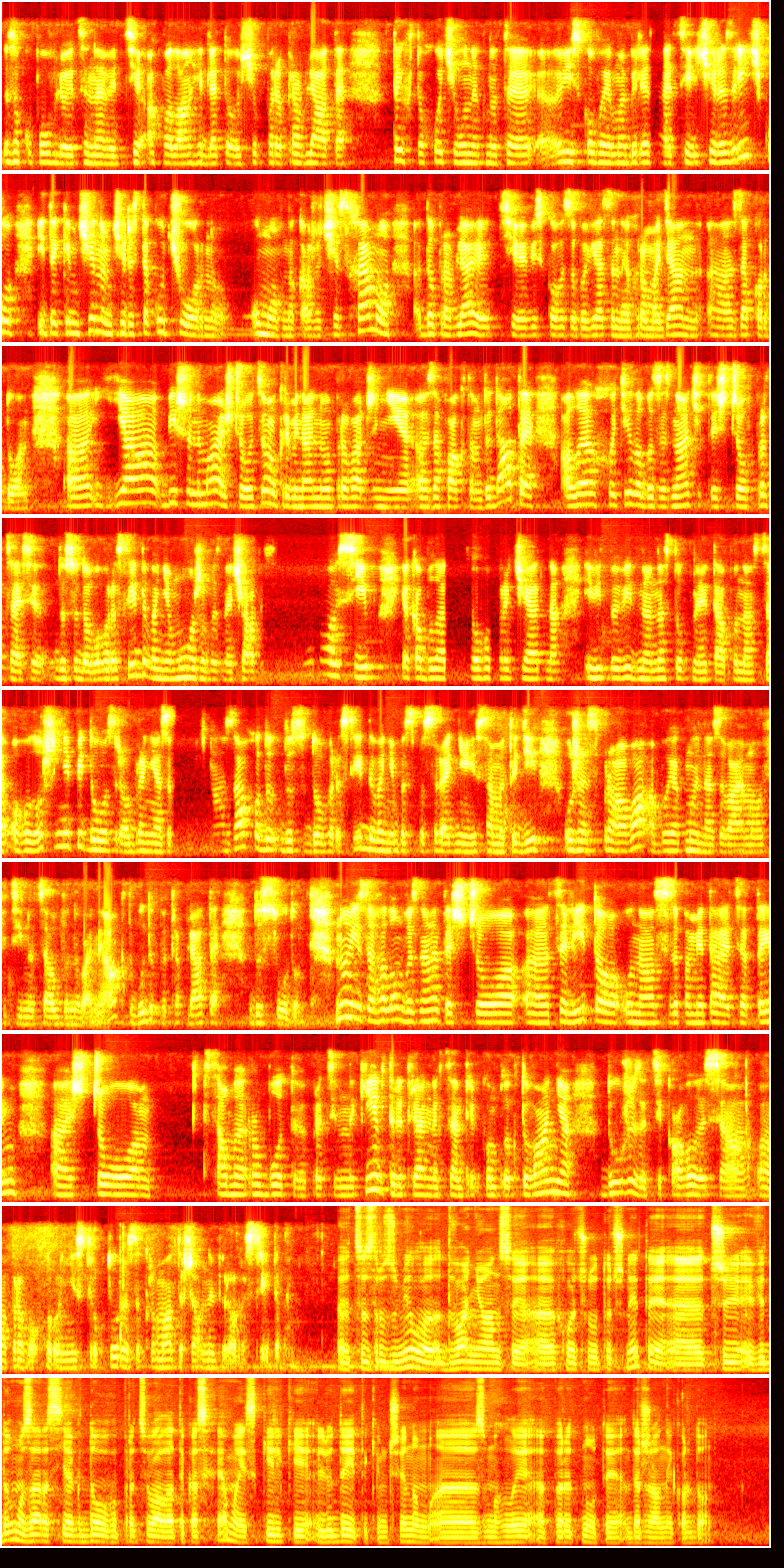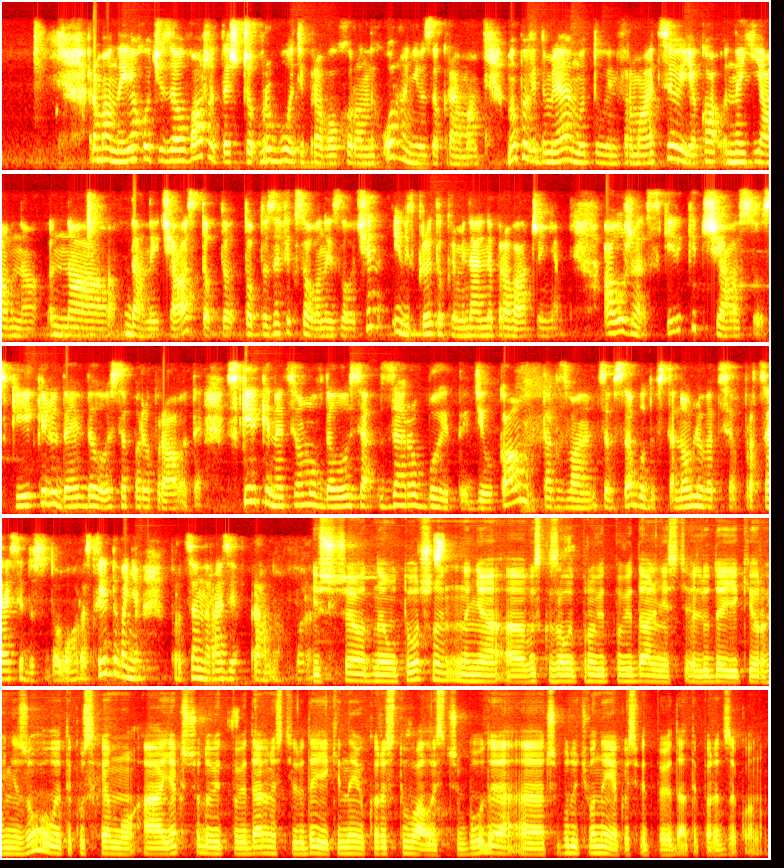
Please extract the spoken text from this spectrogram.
закуповуються навіть акваланги для того, щоб переправляти тих, хто хоче уникнути е, військової мобілізації через річку, і таким чином, через таку чорну, умовно кажучи, схему доправляють військовозобов'язаних громадян за кордон. Я більше не маю що у цьому кримінальному провадженні за фактом додати, але хотіла би зазначити, що в процесі досудового розслідування може визначатися осіб, яка була до цього причетна, і відповідно наступний етап у нас це оголошення підозри, обрання запобіжного заходу, досудове розслідування безпосередньо, і саме тоді уже справа, або як ми називаємо офіційно, це обвинувальний акт, буде потрапляти до суду. Ну і загалом ви знаєте, що е, це літо у нас запам'ятається тим, е, що Саме роботою працівників територіальних центрів комплектування дуже зацікавилися е, правоохоронні структури, зокрема Державне бюро розслідувань. Е, Це зрозуміло. Два нюанси е, хочу уточнити. Чи відомо зараз, як довго працювала така схема, і скільки людей таким чином змогли перетнути державний кордон? Романе, я хочу зауважити, що в роботі правоохоронних органів, зокрема, ми повідомляємо ту інформацію, яка наявна на даний час, тобто, тобто зафіксований злочин і відкрито кримінальне провадження. А уже скільки часу, скільки людей вдалося переправити, скільки на цьому вдалося заробити ділкам, так званим, це все буде встановлюватися в процесі досудового розслідування. Про це наразі рано говорити. І ще одне уточнення. Ви сказали про відповідальність людей, які організовували таку схему. А як щодо відповідальності людей, які нею користувались, чи буде е, чи будуть вони якось відповідати перед законом?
